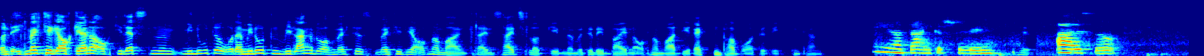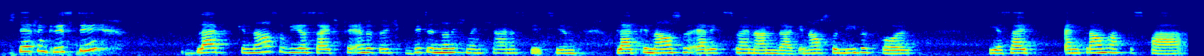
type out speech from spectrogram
und ich möchte dir auch gerne auch die letzten Minute oder Minuten, wie lange du auch möchtest, möchte ich dir auch nochmal einen kleinen Zeitslot geben, damit du den beiden auch nochmal direkt ein paar Worte richten kannst. Ja, danke schön. Also, Steffen Christi, bleibt genauso wie ihr seid, verändert euch bitte nur nicht mein kleines bisschen. Bleibt genauso ehrlich zueinander, genauso liebevoll. Ihr seid ein traumhaftes Paar.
